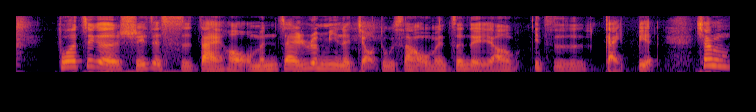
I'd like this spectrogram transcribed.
不过这个随着时代哈，我们在任命的角度上，我们真的也要一直改变。像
